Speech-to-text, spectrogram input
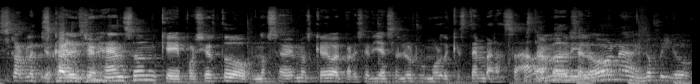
Scarlett Scarlett Johansson. Johansson, que por cierto no sabemos, creo, al parecer ya salió el rumor de que está embarazada. Está en padrino. Barcelona y no fui yo.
